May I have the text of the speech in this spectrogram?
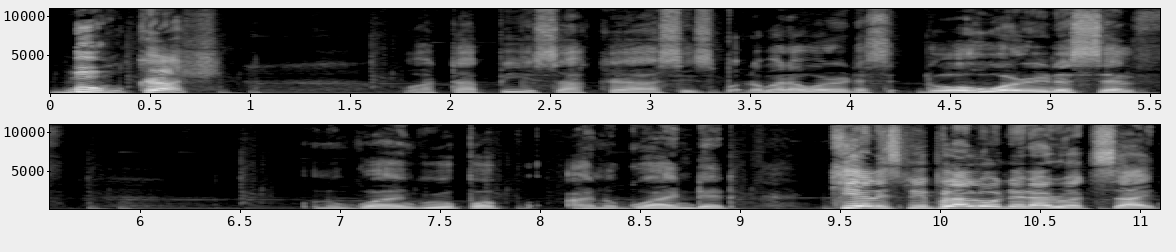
Boom, crash. What a piece of crosses. But nobody worry. Don't worry yourself no go and group up and no go and dead. Careless people alone at the roadside.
